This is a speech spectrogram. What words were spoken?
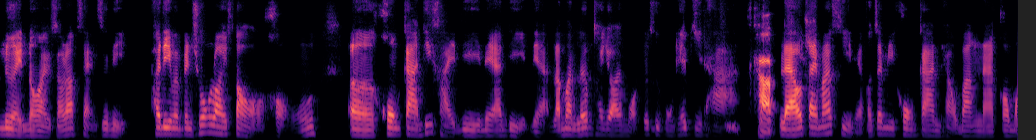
เหนื่อยหน่อยสำหรับแสนสิริ พอดีมันเป็นช่วงรอยต่อของเอ่อโครงการที่ขายดีในอดีตเนี่ยแล้วมันเริ่มทยอยหมดก็คือกรุงเทพกีทาครับแล้วไตรมาสสี่เนี่ยเขาจะมีโครงการแถวบางนากม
